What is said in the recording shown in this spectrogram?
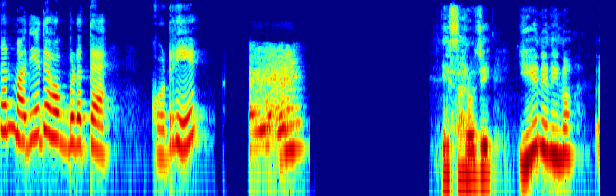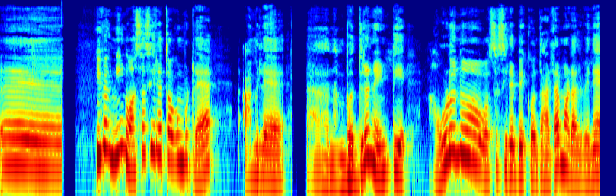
ನನ್ನ ಮರ್ಯಾದೆ ಹೋಗ್ಬಿಡುತ್ತೆ. ಕೊಡ್ರಿ. ಈ ಸರೋಜಿ ಏನೇ ನೀನು ಇವಾಗ ನೀನು ಹೊಸ ಸೀರೆ ತಗೊಂಡ್ಬಿಟ್ರೆ ಆಮೇಲೆ ನಮ್ಮ ಭದ್ರ ನೆಂಟಿ ಅವಳು ಹೊಸ ಸೀರೆ ಬೇಕು ಅಂತ ಹಠ ಮಾಡಲ್ವೇನೆ?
